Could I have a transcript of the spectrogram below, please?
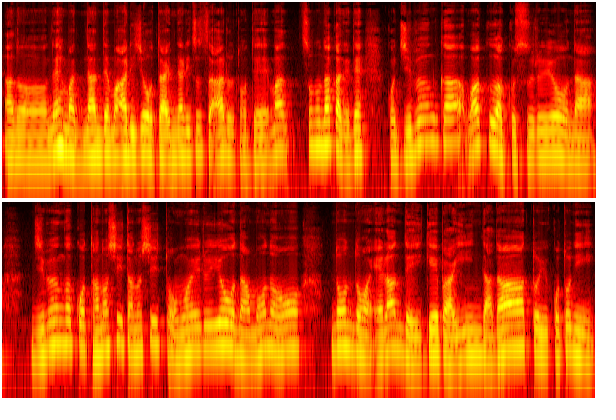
あのね、まあ、何でもあり状態になりつつあるので、まあ、その中でねこう自分がワクワクするような自分がこう楽しい楽しいと思えるようなものをどんどん選んでいけばいいんだなということに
